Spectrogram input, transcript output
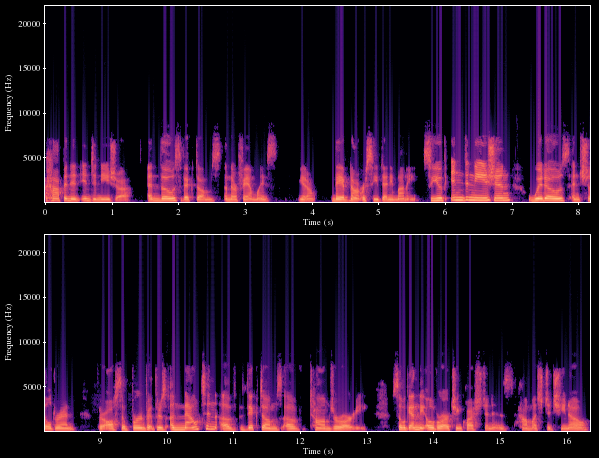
happened in Indonesia. And those victims and their families, you know, they have not received any money. So you have Indonesian widows and children. They're also burned. There's a mountain of victims of Tom Girardi. So again, the overarching question is how much did she know?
